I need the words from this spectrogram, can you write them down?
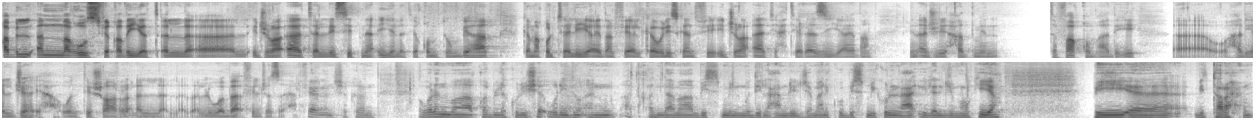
قبل أن نغوص في قضية الإجراءات الاستثنائية التي قمتم بها كما قلت لي أيضا في الكواليس كانت في إجراءات احترازية أيضا من أجل حد من تفاقم هذه هذه الجائحة وانتشار الوباء في الجزائر. فعلا شكرا. أولا وقبل كل شيء أريد أن أتقدم باسم المدير العام للجمارك وباسم كل العائلة الجمركية بالترحم.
